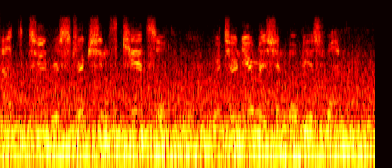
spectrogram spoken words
Altitude restrictions canceled. Return to your mission, Mobius-1.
